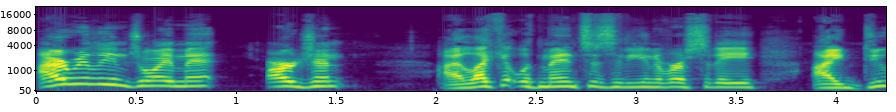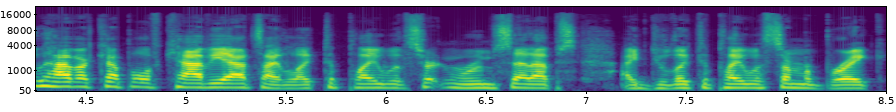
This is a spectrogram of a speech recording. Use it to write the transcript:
I really enjoy Ma- Argent. I like it with of the University. I do have a couple of caveats. I like to play with certain room setups. I do like to play with Summer Break,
